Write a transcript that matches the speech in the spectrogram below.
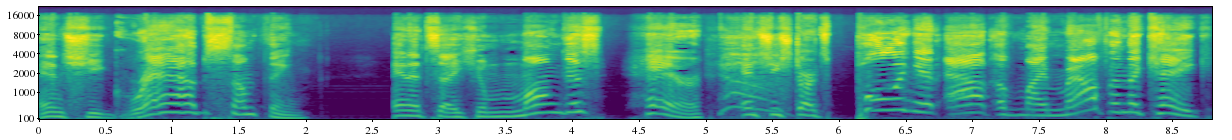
And she grabs something, and it's a humongous hair, and she starts pulling it out of my mouth and the cake.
